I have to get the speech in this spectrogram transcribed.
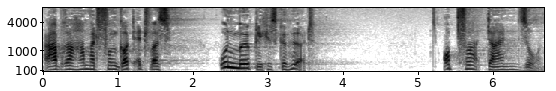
Abraham hat von Gott etwas Unmögliches gehört. Opfer deinen Sohn.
